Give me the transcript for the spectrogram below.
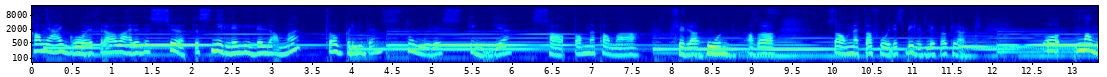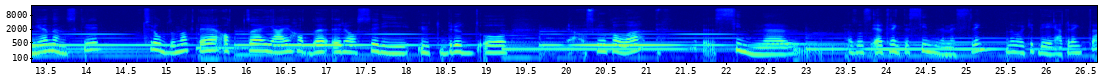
kan jeg gå ifra å være det søte, snille lille lammet til å bli den store, stygge Satan med panna full av horn. Altså sånn metaforisk billedlig forklart. Og mange mennesker trodde nok det at eh, jeg hadde raseriutbrudd og ja, hva skal vi kalle det eh, sinne Altså, jeg trengte sinnemestring, men det var ikke det jeg trengte.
